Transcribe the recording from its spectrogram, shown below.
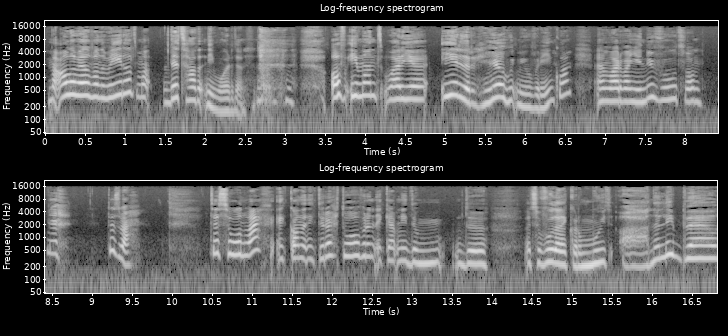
met alle wel van de wereld, maar dit gaat het niet worden. of iemand waar je eerder heel goed mee overeenkwam en waarvan je nu voelt van, nee, het is weg. Het is gewoon weg. Ik kan het niet terugtoveren. Ik heb niet de, de, het gevoel dat ik er moet. Ah, een libel.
